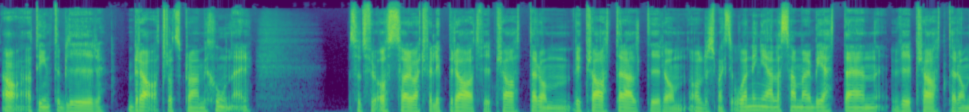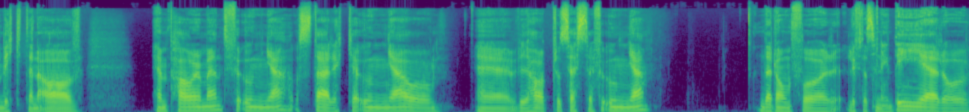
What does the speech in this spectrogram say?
ja, att det inte blir bra trots bra ambitioner. Så för oss har det varit väldigt bra att vi pratar om, vi pratar alltid om åldersmaktsordning i alla samarbeten. Vi pratar om vikten av empowerment för unga och stärka unga och Eh, vi har processer för unga där de får lyfta sina idéer och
